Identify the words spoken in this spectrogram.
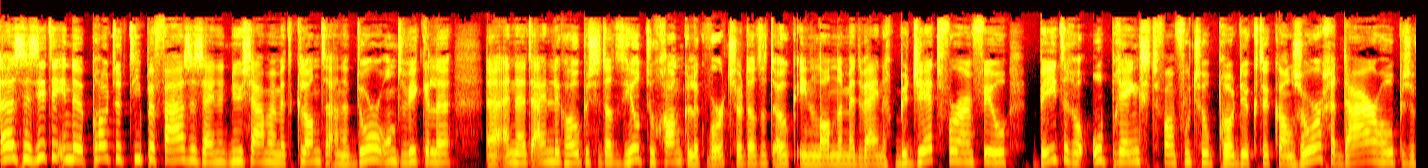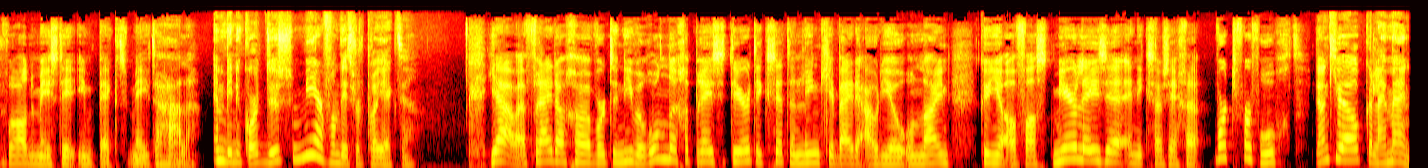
Uh, ze zitten in de prototype fase, zijn het nu samen met klanten aan het doorontwikkelen. Uh, en uiteindelijk hopen ze dat het heel toegankelijk wordt, zodat het ook in landen met weinig budget voor een veel betere opbrengst van voedselproducten kan zorgen. Daar hopen ze vooral de meeste impact mee te halen. En binnenkort dus meer van dit soort projecten. Ja, vrijdag uh, wordt een nieuwe ronde gepresenteerd. Ik zet een linkje bij de audio online. Kun je alvast meer lezen. En ik zou zeggen, wordt vervroegd. Dankjewel, Carlijn Meijn.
